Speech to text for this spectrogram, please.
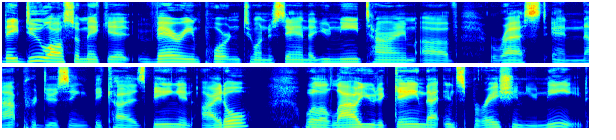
they do also make it very important to understand that you need time of rest and not producing because being an idle will allow you to gain that inspiration you need.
